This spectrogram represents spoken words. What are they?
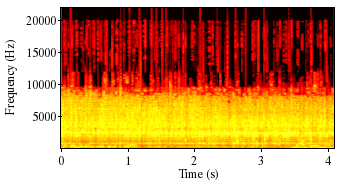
ভাজা হলে দিয়ে দিতে পেঁয়াজ দাও পেঁয়াজ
